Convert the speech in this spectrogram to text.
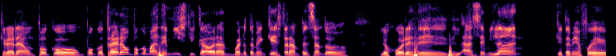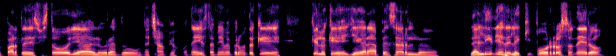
creará un poco, un poco, traerá un poco más de mística ahora, bueno, también qué estarán pensando los jugadores del AC Milán, que también fue parte de su historia, logrando una Champions con ellos. También me pregunto qué, qué es lo que llegará a pensar las líneas del equipo rosonero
